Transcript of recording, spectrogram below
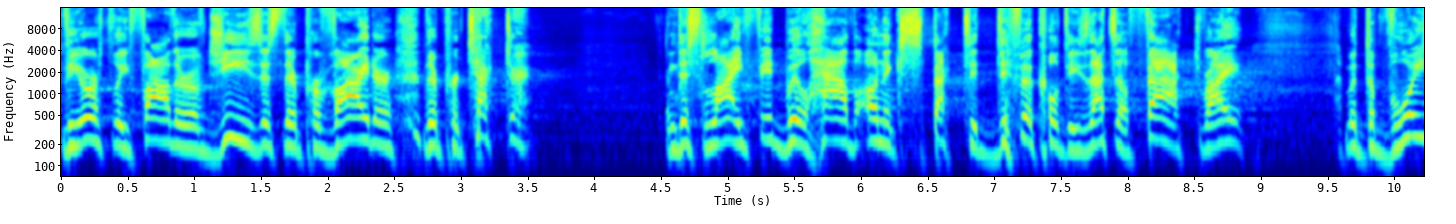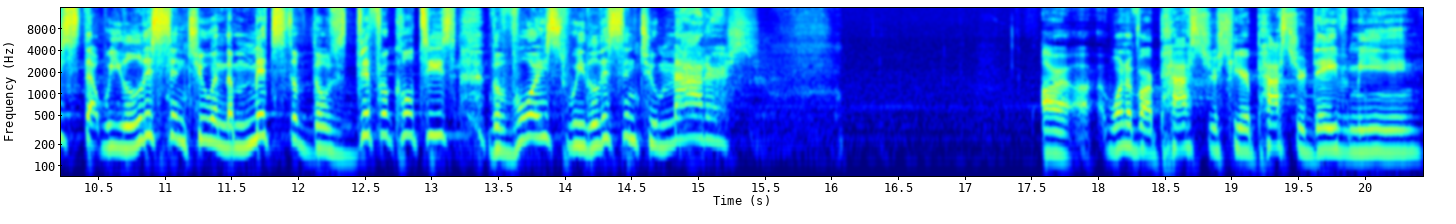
the earthly father of Jesus, their provider, their protector. And this life, it will have unexpected difficulties. That's a fact, right? But the voice that we listen to in the midst of those difficulties, the voice we listen to matters our, uh, one of our pastors here, Pastor Dave Meaning,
